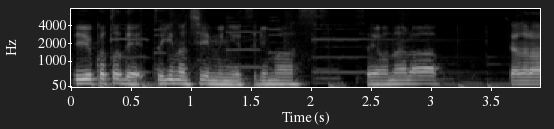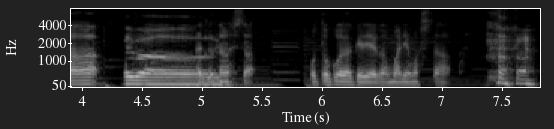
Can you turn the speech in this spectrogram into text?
ということで、次のチームに移ります。さようなら。さよなら。バイバありがとうございーました。男だけで頑張りました。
